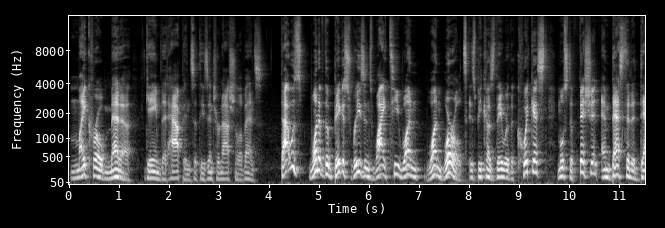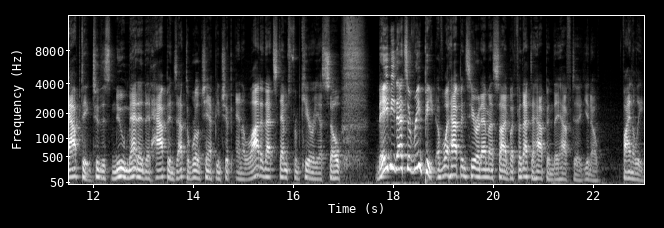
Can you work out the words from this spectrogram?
micro meta game that happens at these international events, that was one of the biggest reasons why T1 won Worlds, is because they were the quickest, most efficient, and best at adapting to this new meta that happens at the World Championship. And a lot of that stems from Keria. So maybe that's a repeat of what happens here at MSI. But for that to happen, they have to, you know, finally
